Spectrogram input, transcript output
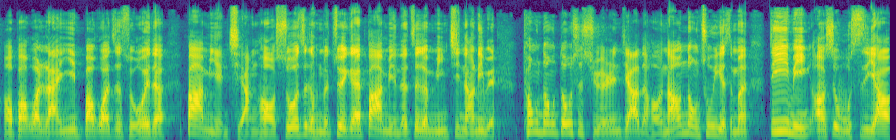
哦，包括蓝英，包括这所谓的罢免墙哈，说这个什么最该罢免的这个民进党立委，通通都是学人家的哈，然后弄出一个什么第一名哦是吴思瑶，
